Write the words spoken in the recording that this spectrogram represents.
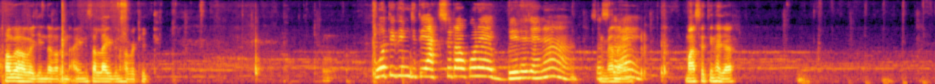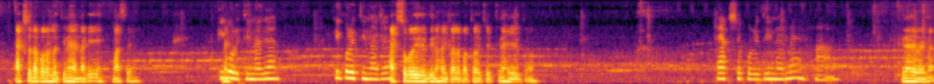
হবে হবে চিন্তা করেন ইনশাল্লাহ একদিন হবে ঠিক। প্রতিদিন যদি একশো টাকা করে বেড়ে যায় না সাবস্ক্রাইব মাসে তিন হাজার। একশো টাকা করে হলে তিন হাজার নাকি মাসে? কি করে তিন হাজার? কি করে তিন হাজার? একশো করে যদি দিন হয় তাহলে কত হচ্ছে? তিন হাজার তো একশো করে দিন হলে হ্যাঁ। তিন হাজার হয় না?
